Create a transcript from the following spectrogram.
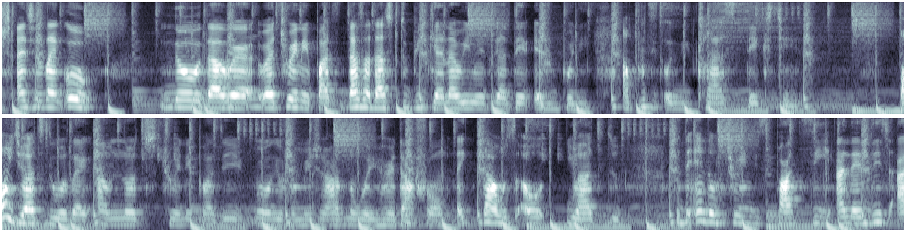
And she's like, oh, no, that we're, we're throwing a party. That's how that stupid now we went to and tell everybody and put it on the class text chain. All you had to do was like, I'm not throwing a party, wrong information, I don't know where you heard that from. Like, that was all you had to do. So they end up throwing this party, and then this, uh,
